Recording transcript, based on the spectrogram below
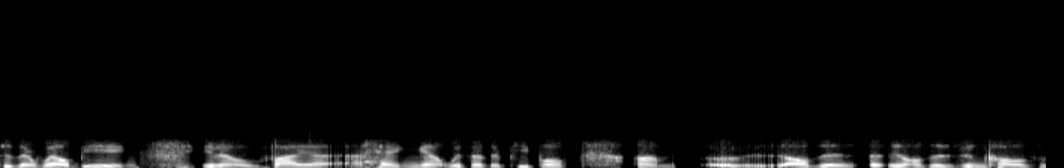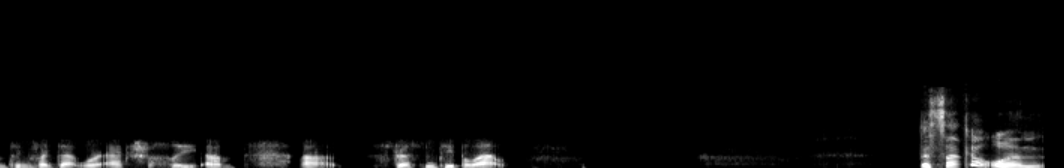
to their well-being, you know, via hanging out with other people. Um, uh, all the uh, all the Zoom calls and things like that were actually um, uh, stressing people out. The second one,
